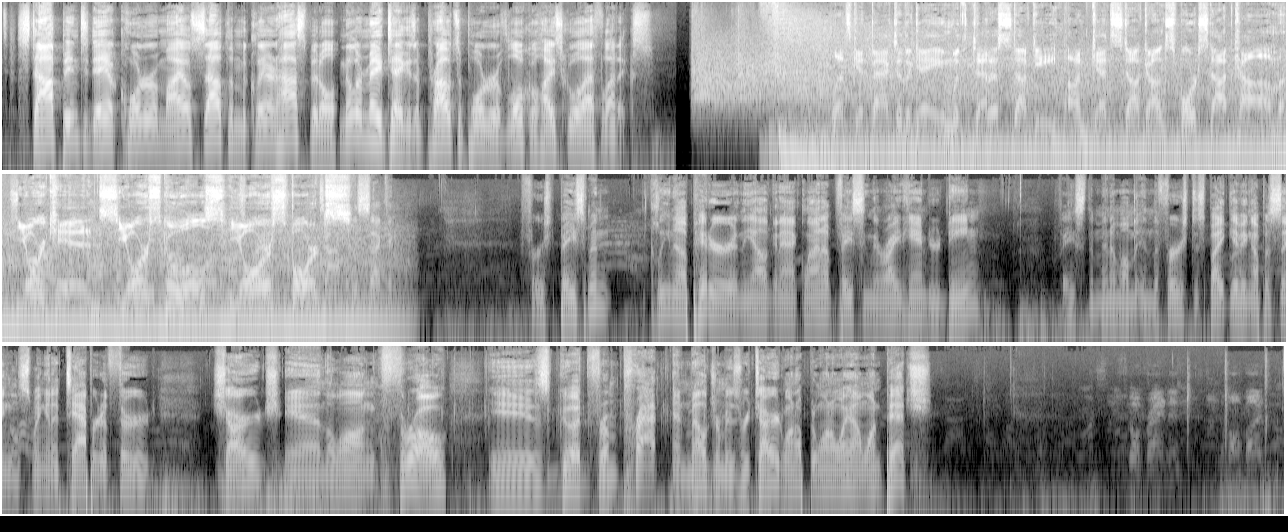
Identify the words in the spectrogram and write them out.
Needs. Stop in today a quarter of a mile south of McLaren Hospital. Miller Maytag is a proud supporter of local high school athletics. Let's get back to the game with Dennis Stuckey on GetStuckOnSports.com. Your kids, your schools, your sports. The second. First baseman, cleanup hitter in the Algonac lineup facing the right-hander Dean. Faced the minimum in the first despite giving up a single. Swinging a tapper to third. Charge and the long throw is good from Pratt, and Meldrum is retired. One up and one away on one pitch.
